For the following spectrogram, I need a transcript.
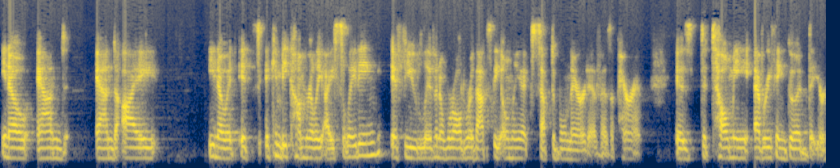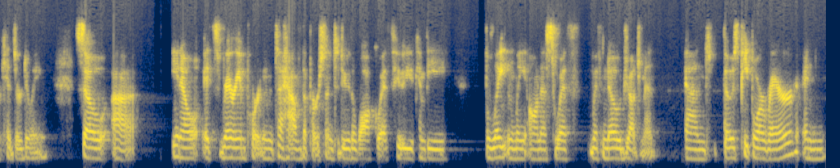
you know, and and I you know it it's it can become really isolating if you live in a world where that's the only acceptable narrative as a parent is to tell me everything good that your kids are doing. So uh, you know it's very important to have the person to do the walk with who you can be blatantly honest with with no judgment. And those people are rare and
